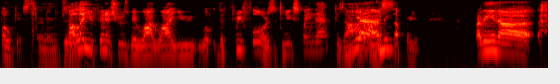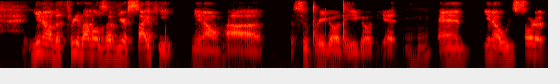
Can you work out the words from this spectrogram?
focused. and engage. So I'll let you finish, Ruzbe. Why why you what, the three floors? Can you explain that? Because I, Yeah, I don't I want to mean- up for you. I mean, uh, you know, the three levels of your psyche, you know, uh, the superego, the ego, the id. hmm And, you know, we sort of,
